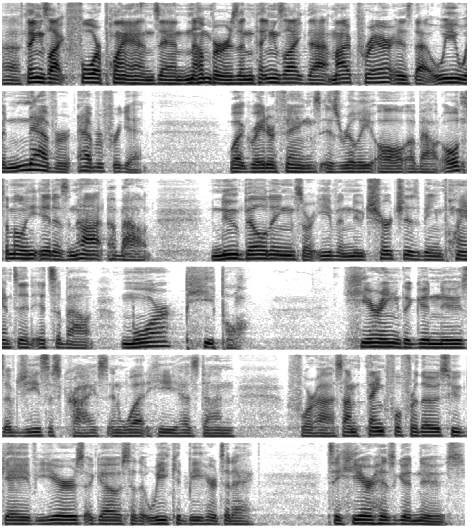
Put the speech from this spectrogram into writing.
uh, things like floor plans and numbers and things like that, my prayer is that we would never, ever forget what greater things is really all about. Ultimately, it is not about new buildings or even new churches being planted, it's about more people hearing the good news of Jesus Christ and what he has done for us. I'm thankful for those who gave years ago so that we could be here today to hear his good news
